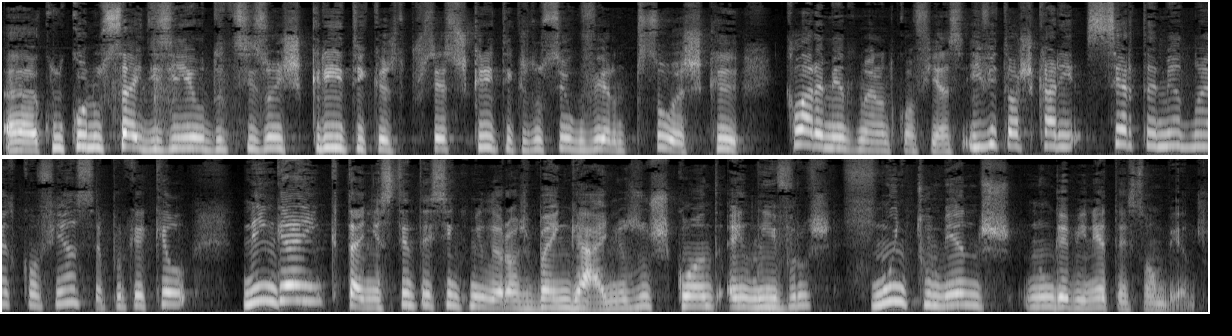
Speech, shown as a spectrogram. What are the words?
uh, colocou no seio, dizia eu, de decisões críticas, de processos críticos do seu governo, pessoas que claramente não eram de confiança. E Vitor Scari certamente não é de confiança, porque aquele, ninguém que tenha 75 mil euros bem ganhos o esconde em livros, muito menos num gabinete em São Bento.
